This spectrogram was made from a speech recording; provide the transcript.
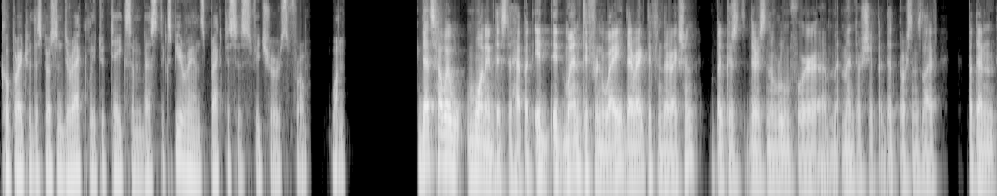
cooperate with this person directly to take some best experience, practices, features from one. That's how I wanted this to happen. It it went different way, direct different direction, because there's no room for uh, mentorship at that person's life. But then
